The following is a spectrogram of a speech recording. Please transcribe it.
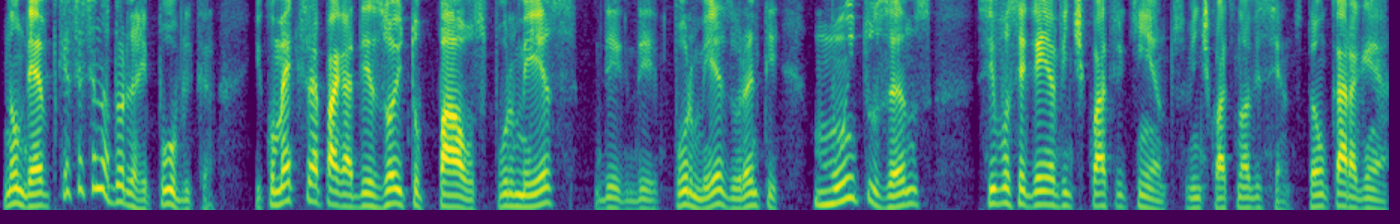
Não deve, porque você é senador da República. E como é que você vai pagar 18 paus por mês, de, de, por mês, durante muitos anos, se você ganha 24.500, 24.900? Então o cara ganha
